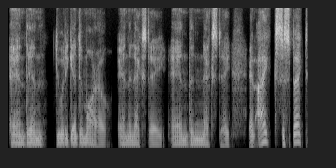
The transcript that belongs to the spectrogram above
And then do it again tomorrow and the next day and the next day. And I suspect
